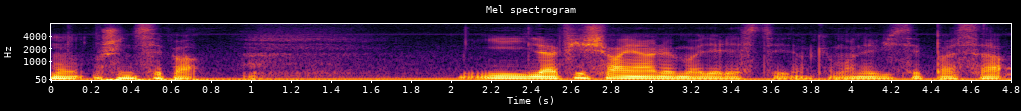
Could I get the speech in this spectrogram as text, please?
Bon, je ne sais pas. Il affiche rien le mode LST, donc à mon avis c'est pas ça.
